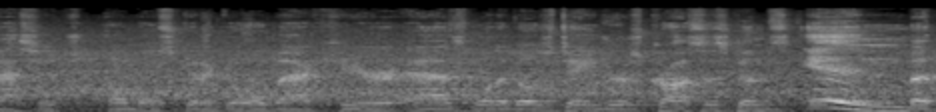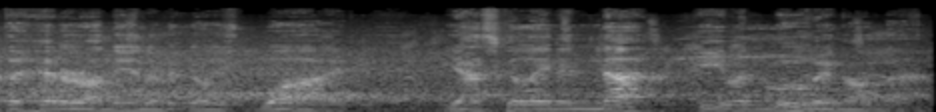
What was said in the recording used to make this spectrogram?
Nastic almost get a goal back here as one of those dangerous crosses comes in, but the header on the end of it goes wide. Jääskeläinen not even moving on that.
